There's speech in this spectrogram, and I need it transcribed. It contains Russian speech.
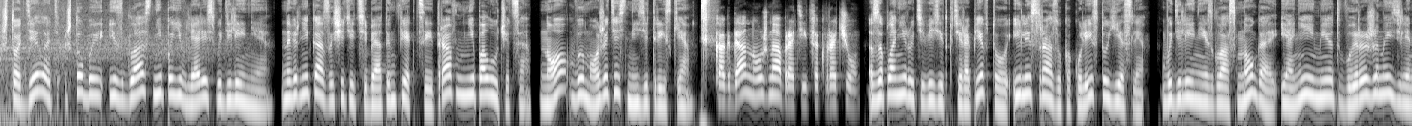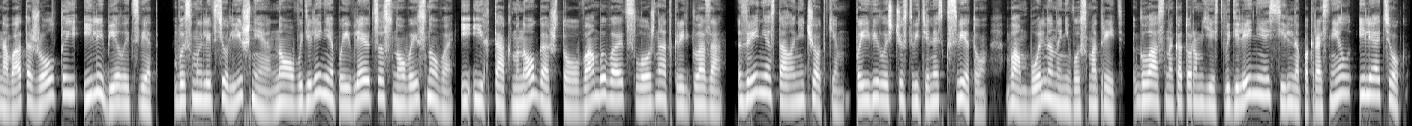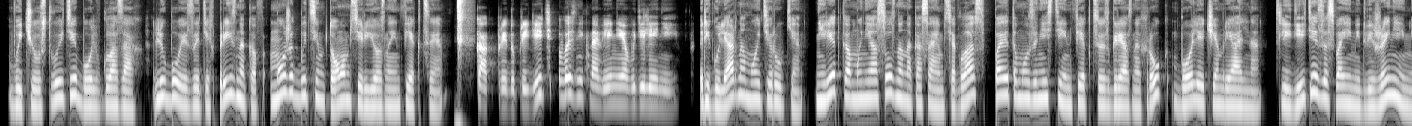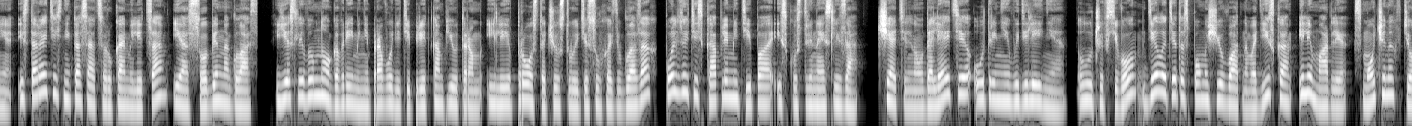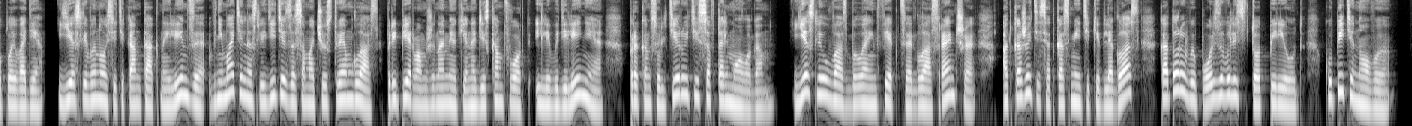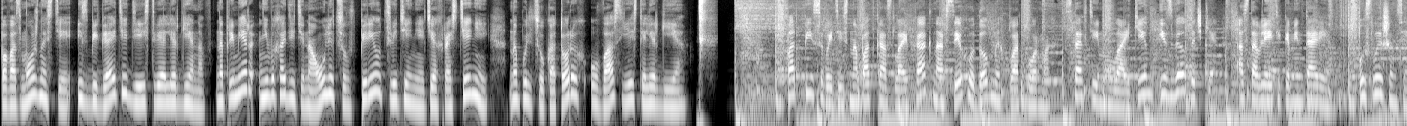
Что делать, чтобы из глаз не появлялись выделения? Наверняка защитить себя от инфекции и травм не получится, но вы можете снизить риски. Когда нужно обратиться к врачу? Запланируйте визит к терапевту или сразу к окулисту, если Выделений из глаз много, и они имеют выраженный зеленовато-желтый или белый цвет. Вы смыли все лишнее, но выделения появляются снова и снова, и их так много, что вам бывает сложно открыть глаза. Зрение стало нечетким, появилась чувствительность к свету, вам больно на него смотреть. Глаз, на котором есть выделение, сильно покраснел или отек. Вы чувствуете боль в глазах. Любой из этих признаков может быть симптомом серьезной инфекции. Как предупредить возникновение выделений? Регулярно мойте руки. Нередко мы неосознанно касаемся глаз, поэтому занести инфекцию с грязных рук более чем реально. Следите за своими движениями и старайтесь не касаться руками лица и особенно глаз. Если вы много времени проводите перед компьютером или просто чувствуете сухость в глазах, пользуйтесь каплями типа искусственная слеза. Тщательно удаляйте утренние выделения. Лучше всего делать это с помощью ватного диска или марли, смоченных в теплой воде. Если вы носите контактные линзы, внимательно следите за самочувствием глаз. При первом же намеке на дискомфорт или выделение проконсультируйтесь с офтальмологом. Если у вас была инфекция глаз раньше, откажитесь от косметики для глаз, которой вы пользовались в тот период. Купите новую. По возможности избегайте действия аллергенов. Например, не выходите на улицу в период цветения тех растений, на пыльцу которых у вас есть аллергия. Подписывайтесь на подкаст «Лайфхак» на всех удобных платформах. Ставьте ему лайки и звездочки. Оставляйте комментарии. Услышимся!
